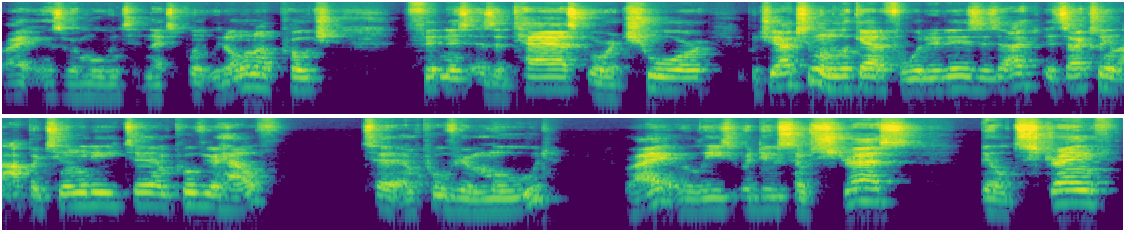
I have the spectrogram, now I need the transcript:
right? As we're moving to the next point, we don't want to approach fitness as a task or a chore, but you actually want to look at it for what it is. It's actually an opportunity to improve your health, to improve your mood, right? Release, reduce some stress, build strength,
